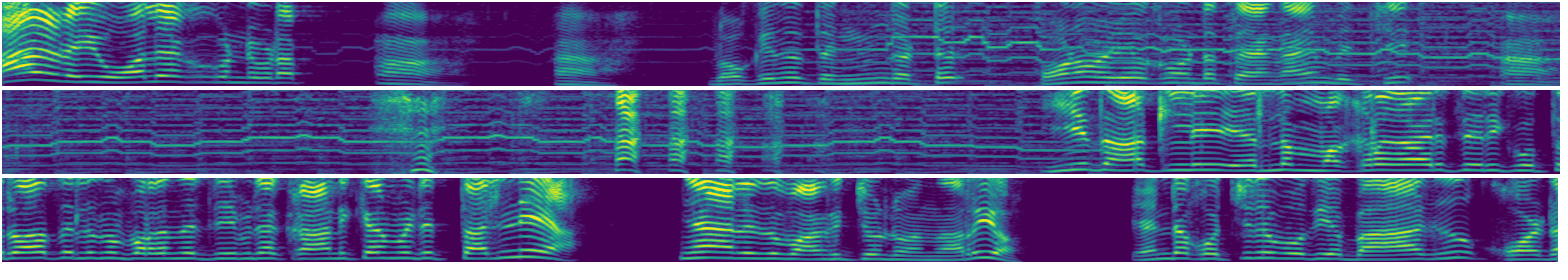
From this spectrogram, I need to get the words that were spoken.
ആരുടെ ഈ ഓലയൊക്കെ കൊണ്ട് ഇവിടെ? ആ ആ. ബ്ലോക്കിൽ നിന്ന് തെങ്ങും കെട്ട് പോണ വഴിയൊക്കെ കൊണ്ട് തേങ്ങായും വെച്ച് ആ. ഈ നാട്ടിൽ എന്റെ മക്കളുടെ കാര്യത്തിൽ എനിക്ക് ഉത്തരവാദിത്തമില്ലെന്ന് പറയുന്ന ടീമിനെ കാണിക്കാൻ വേണ്ടി തന്നെയാ ഞാനിത് വാങ്ങിച്ചുകൊണ്ട് വന്നത് അറിയോ? എന്റെ കൊച്ചിന് പുതിയ ബാഗ് കൊട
